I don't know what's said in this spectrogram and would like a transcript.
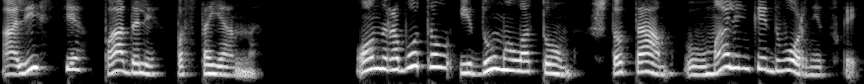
а листья падали постоянно. Он работал и думал о том, что там, в маленькой дворницкой,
